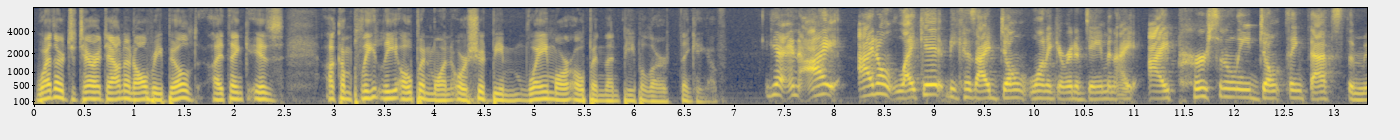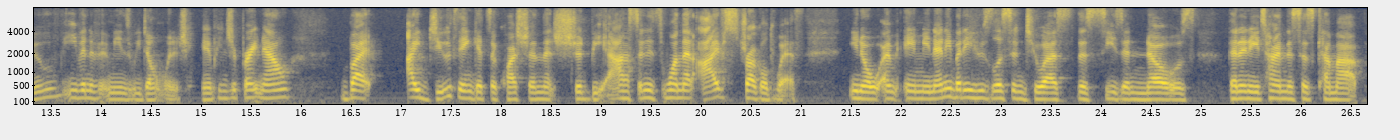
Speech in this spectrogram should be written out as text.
whether to tear it down and all rebuild, I think, is a completely open one, or should be way more open than people are thinking of. Yeah, and I I don't like it because I don't want to get rid of Damon. I I personally don't think that's the move, even if it means we don't win a championship right now. But I do think it's a question that should be asked, and it's one that I've struggled with. You know, I I mean, anybody who's listened to us this season knows that anytime this has come up,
